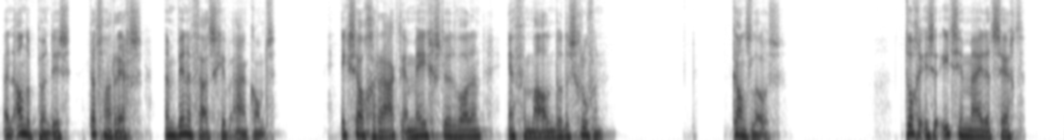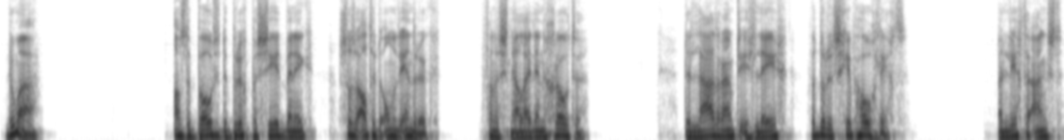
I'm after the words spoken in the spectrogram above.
Een ander punt is dat van rechts een binnenvaartschip aankomt. Ik zou geraakt en meegesleurd worden en vermalen door de schroeven. Kansloos. Toch is er iets in mij dat zegt: Doe maar. Als de boot de brug passeert, ben ik, zoals altijd, onder de indruk van de snelheid en de grootte. De laadruimte is leeg, waardoor het schip hoog ligt. Een lichte angst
